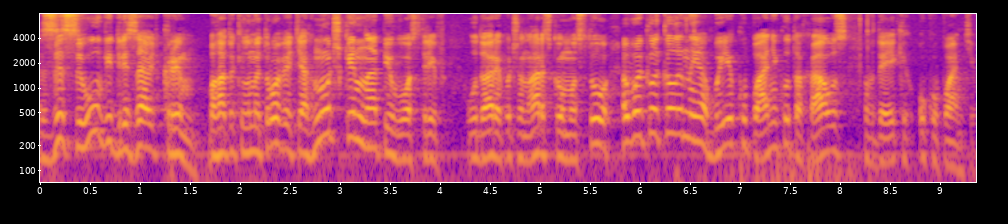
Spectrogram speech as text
ЗСУ відрізають Крим. Багатокілометрові тягнучки на півострів. Удари по Чонгарському мосту викликали неабияку паніку та хаос в деяких окупантів.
